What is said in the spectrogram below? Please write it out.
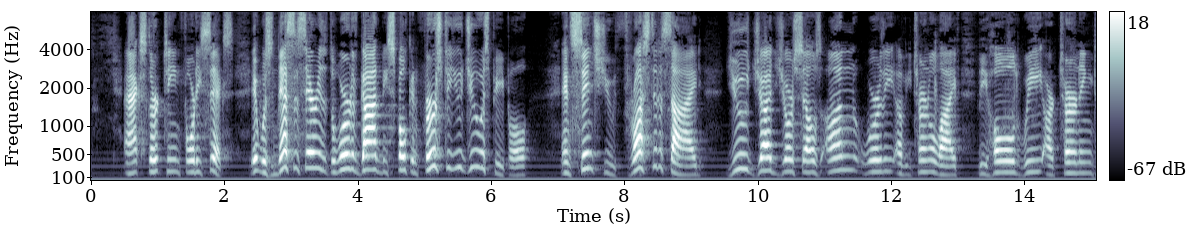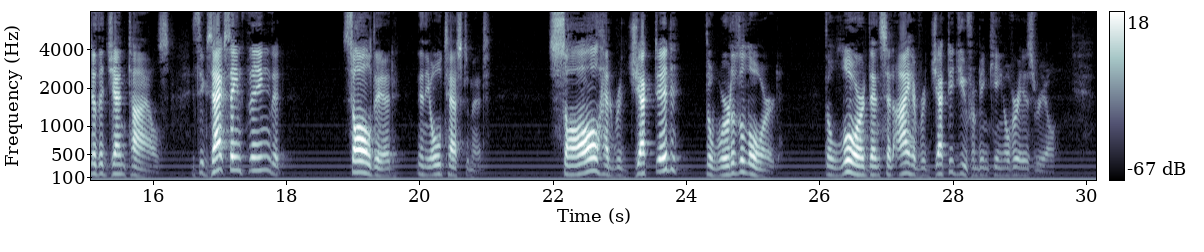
Acts 13, 46. It was necessary that the word of God be spoken first to you Jewish people, and since you thrust it aside, you judge yourselves unworthy of eternal life. Behold, we are turning to the Gentiles. It's the exact same thing that Saul did in the Old Testament. Saul had rejected the word of the Lord. The Lord then said, I have rejected you from being king over Israel.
